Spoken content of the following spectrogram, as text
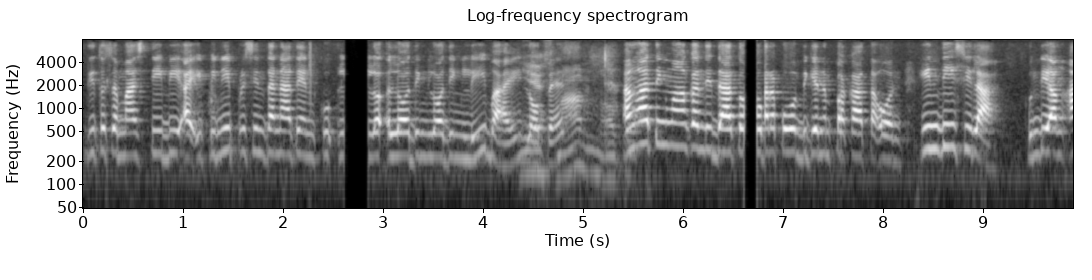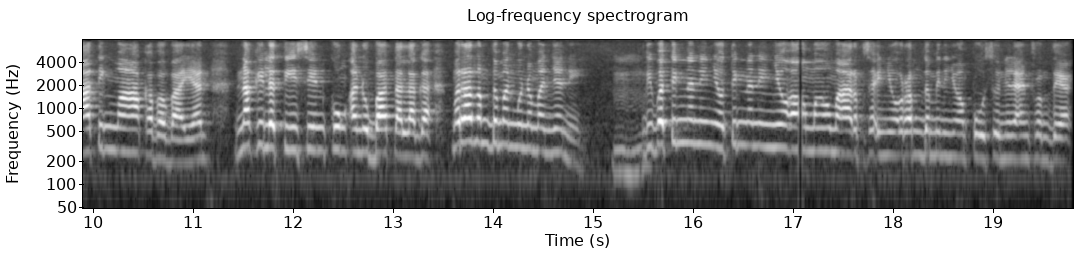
dito sa Mass TV ay ipinipresenta natin ku- lo- Loading Loading Libay Yes, Lopez. Opo. Ang ating mga kandidato para po mabigyan ng pagkataon, hindi sila kundi ang ating mga kababayan nakilatisin kung ano ba talaga. Mararamdaman mo naman yan eh. Mhm. Di ba tingnan ninyo, tingnan ninyo ang mga umaarap sa inyo, ramdamin ninyo ang puso nila and from there,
